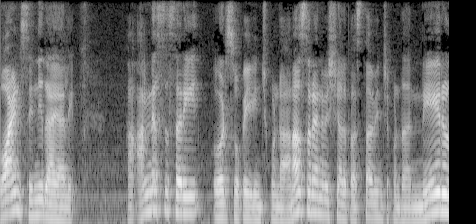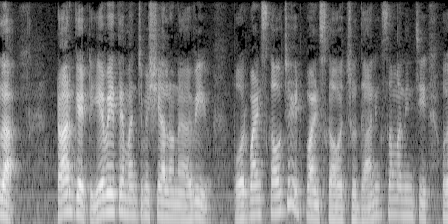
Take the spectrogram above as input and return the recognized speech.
పాయింట్స్ ఎన్ని రాయాలి? అన్నెసెసరీ వర్డ్స్ ఉపయోగించకుండా అనవసరమైన విషయాలు ప్రస్తావించకుండా నేరుగా టార్గెట్ ఏవైతే మంచి విషయాలు ఉన్నాయో అవి ఫోర్ పాయింట్స్ కావచ్చు ఎయిట్ పాయింట్స్ కావచ్చు దానికి సంబంధించి ఒక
